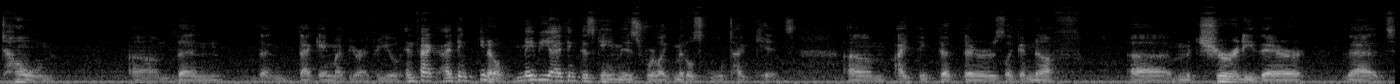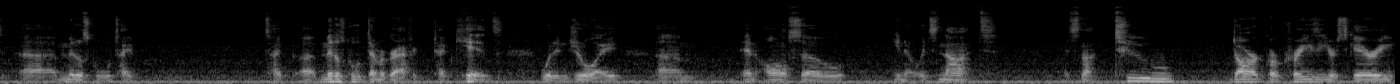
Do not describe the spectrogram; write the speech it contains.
tone um, then then that game might be right for you. In fact i think you know maybe i think this game is for like middle school type kids. Um, i think that there's like enough uh, maturity there that uh, middle school type type uh, middle school demographic type kids would enjoy um, and also you know it's not it's not too dark or crazy or scary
